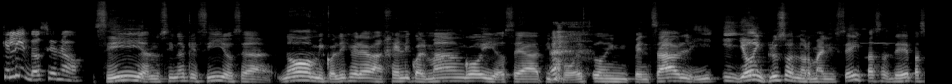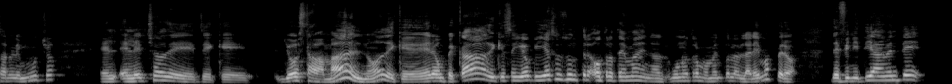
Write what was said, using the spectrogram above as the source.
Qué lindo, ¿sí o no? Sí, alucina que sí, o sea, no, mi colegio era evangélico al mango y, o sea, tipo, eso impensable. Y, y, yo incluso normalicé y pasa, debe pasarle mucho el, el hecho de, de, que yo estaba mal, ¿no? De que era un pecado y qué sé yo, que eso es un otro tema, en algún otro momento lo hablaremos, pero definitivamente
